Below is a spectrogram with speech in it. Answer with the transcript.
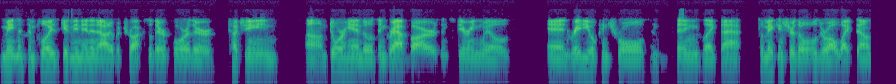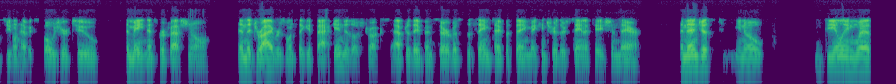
maintenance employees getting in and out of a truck. So therefore, they're touching um, door handles and grab bars and steering wheels and radio controls and things like that. So making sure those are all wiped down so you don't have exposure to the maintenance professional. Then the drivers, once they get back into those trucks after they've been serviced, the same type of thing, making sure there's sanitation there. And then just, you know, dealing with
